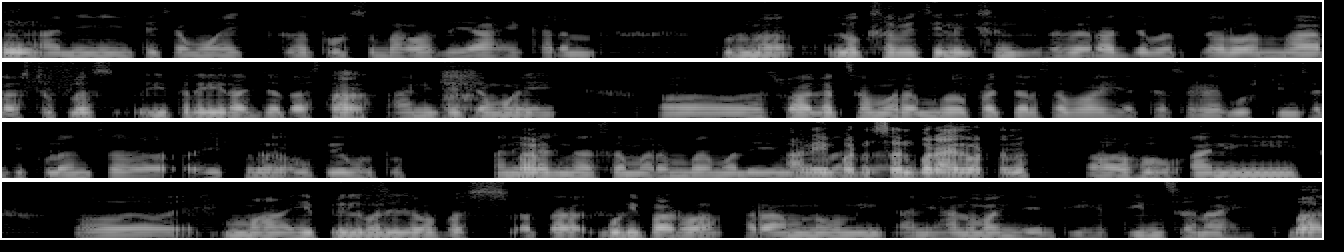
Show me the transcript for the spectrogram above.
हम्म. आणि त्याच्यामुळे एक थोडस भावाचं हे आहे कारण पूर्ण लोकसभेचे इलेक्शन सगळं राज्यभर चालू महाराष्ट्र प्लस इतरही राज्यात असतात. आणि त्याच्यामुळे स्वागत समारंभ प्रचार सभा या त्या सगळ्या गोष्टींसाठी फुलांचा एक. उपयोग होतो. आणि लग्न समारंभामध्ये आणि पण सण पण आहेत वाटतं ना? हो. आणि मा एप्रिलमध्ये जवळपास आता गुढीपाडवा रामनवमी आणि हनुमान जयंती हे तीन सण आहेत बर.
